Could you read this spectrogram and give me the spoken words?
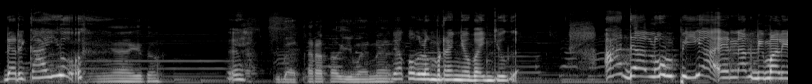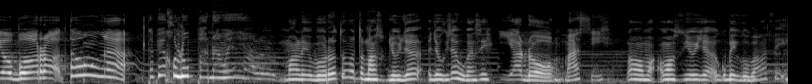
dari kayu. ininya gitu Eh. dibakar atau gimana Tapi aku belum pernah nyobain juga. Ada lumpia enak di Malioboro, tahu nggak? Tapi aku lupa namanya. Malioboro tuh termasuk Jogja Jogja bukan sih? Iya dong, masih. Oh ma- masuk Jogja, aku bego banget sih.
